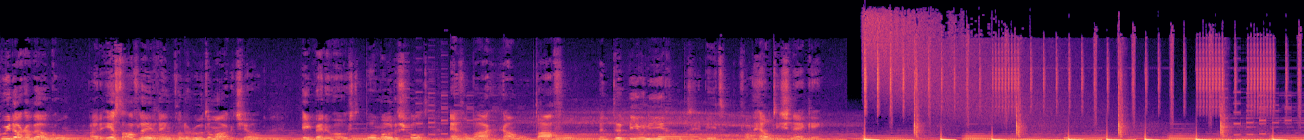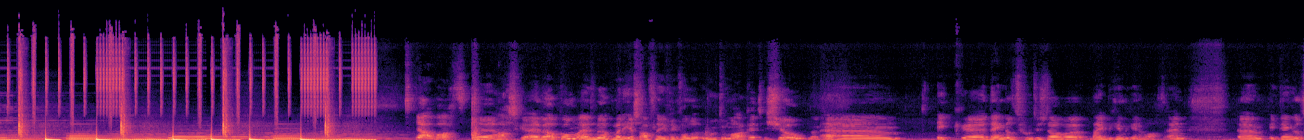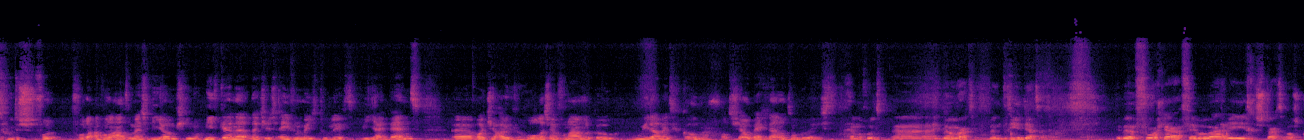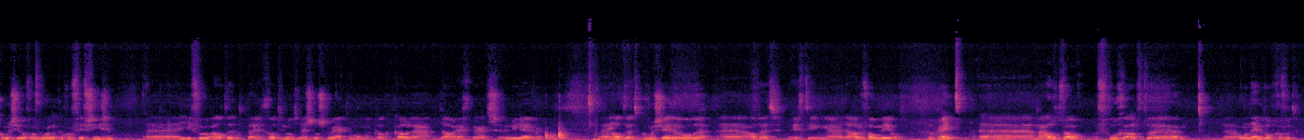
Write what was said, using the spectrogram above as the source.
Goeiedag en welkom bij de eerste aflevering van de Route to Market Show. Ik ben uw host Bo Modeschot en vandaag gaan we om tafel met de pionier op het gebied van healthy snacking. Ja, Bart, eh, hartstikke eh, welkom en welkom bij de eerste aflevering van de Route to Market Show. Ik eh, denk dat het goed is dat we bij het begin beginnen, Bart. En ehm, ik denk dat het goed is voor, voor, een aantal mensen die jou misschien nog niet kennen, dat je eens even een beetje toelicht wie jij bent, eh, wat je huidige rol is en voornamelijk ook hoe je daar bent gekomen. Wat is jouw weg daar naartoe geweest? Helemaal goed. Eh, ik ben Wart, ik ben 33. Ik ben vorig jaar februari gestart als commercieel verantwoordelijke voor Fifth Season. Eh, hiervoor altijd bij grote multinationals gewerkt, waaronder Coca-Cola, Dow Egberts, Unilever. Eh, altijd commerciële rollen, eh, altijd richting de oude woonwereld. Oké. Maar altijd wel vroeger altijd, ondernemend opgevoed.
